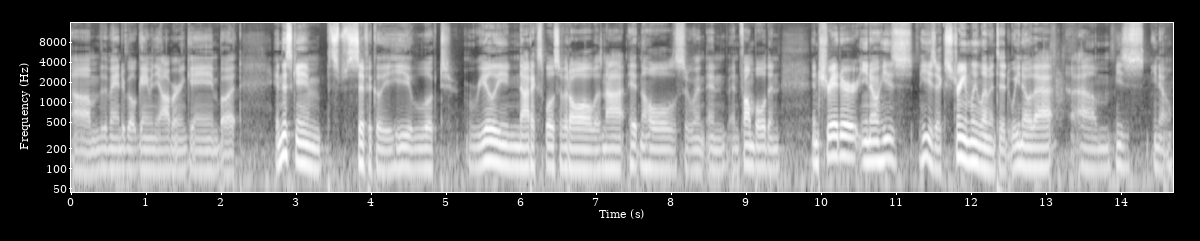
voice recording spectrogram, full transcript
um, the Vanderbilt game and the Auburn game. But in this game specifically, he looked really not explosive at all. Was not hitting the holes and, and, and fumbled and. And Schrader, you know, he's he's extremely limited. We know that. Um, he's you know,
